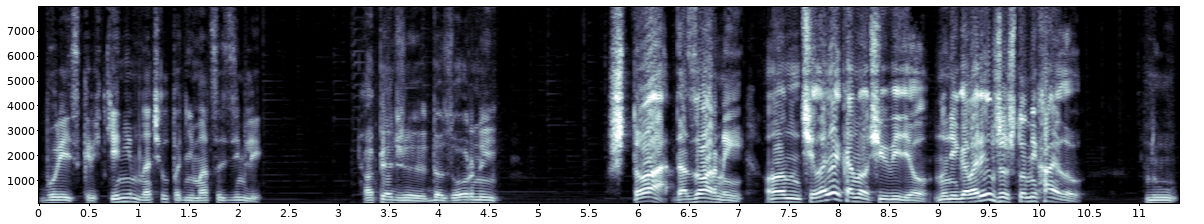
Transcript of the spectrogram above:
Бурей с кряхтением начал подниматься с земли. «Опять же, дозорный». «Что, дозорный? Он человека ночью видел, но не говорил же, что Михайлу?» «Ну,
